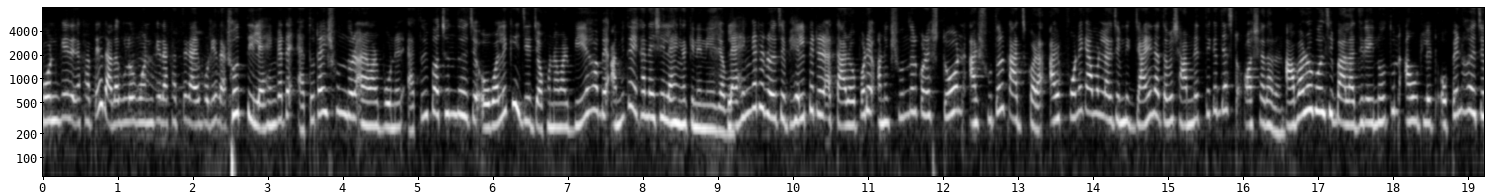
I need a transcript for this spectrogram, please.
বোনকে দেখাতে, দাদাগুলো বোনকে দেখাচ্ছে, গায়ে পরিয়ে দেখ। সত্যি, লেহেঙ্গাটা এতটাই সুন্দর, আর আমার বোনের এতই পছন্দ হয়েছে। ও বলে কি যে, যখন আমার বিয়ে হবে, আমি তো এখানে এসে লেহেঙ্গা কিনে নিয়ে যাব। লেহেঙ্গাটা রয়েছে ভেলভেটের, আর তার উপরে অনেক সুন্দর করে স্টোন আর সুতোর কাজ করা। আর ফোনে কেমন লাগছে ঠিক জানি না, তবে সামনের থেকে জাস্ট অসাধারণ। আবারও বলছি, বালাজির এই নতুন আউটলেট ওপেন হয়েছে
